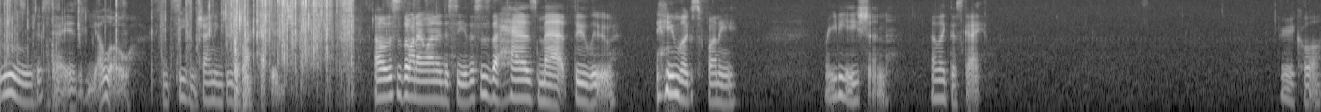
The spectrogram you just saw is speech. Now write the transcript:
Ooh, this guy is yellow. I can see him shining through the black package. Oh, this is the one I wanted to see. This is the Hazmat Thulu. He looks funny. Radiation. I like this guy. Very cool.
